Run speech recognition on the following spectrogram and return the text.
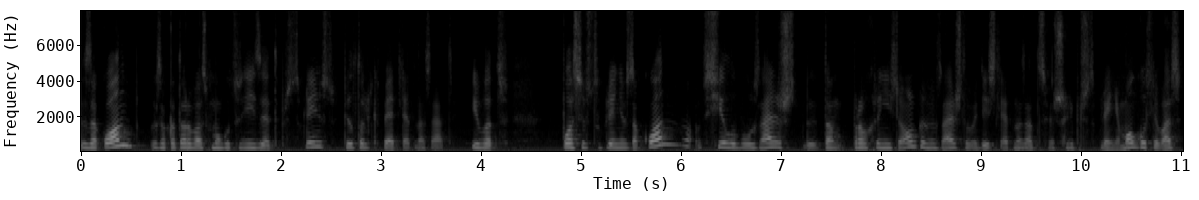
закон, за который вас могут судить за это преступление, вступил только 5 лет назад. И вот после вступления в закон, в силу вы узнали, что там правоохранительные органы узнали, что вы 10 лет назад совершили преступление. Могут ли вас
